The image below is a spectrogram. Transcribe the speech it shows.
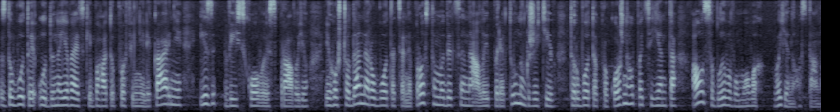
здобутий у Дунаєвецькій багатопрофільній лікарні із військовою справою. Його щоденна робота це не просто медицина, але й порятунок життів, турбота про кожного пацієнта, а особливо в умовах воєнного стану.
